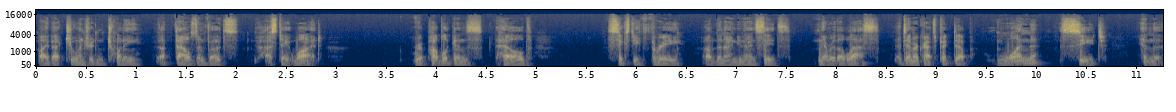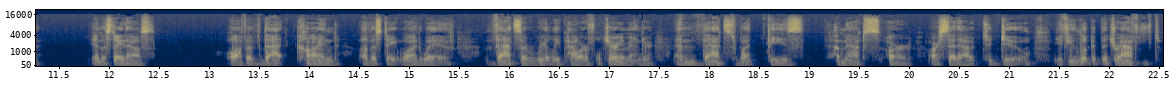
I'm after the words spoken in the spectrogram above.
by about 220,000 votes uh, statewide. Republicans held 63 of the 99 seats. Nevertheless, the Democrats picked up one seat in the in the state house off of that kind of a statewide wave. That's a really powerful gerrymander, and that's what these maps are are set out to do. If you look at the draft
